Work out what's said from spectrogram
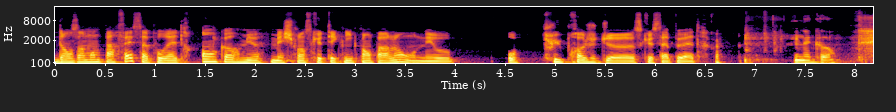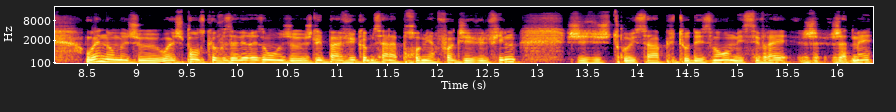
dans un monde parfait, ça pourrait être encore mieux, mais je pense que techniquement parlant, on est au, au plus proche de ce que ça peut être, quoi. D'accord. Ouais, non, mais je, ouais, je pense que vous avez raison. Je, je l'ai pas vu comme ça la première fois que j'ai vu le film. J'ai trouvé ça plutôt décevant, mais c'est vrai, j'admets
